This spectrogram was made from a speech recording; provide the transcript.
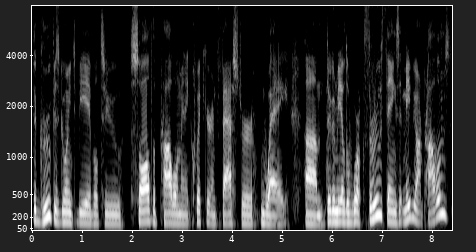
the group is going to be able to solve the problem in a quicker and faster way. Um, they're going to be able to work through things that maybe aren't problems,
